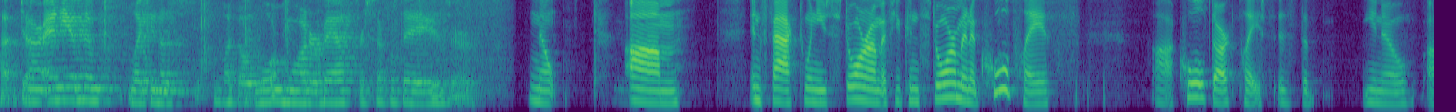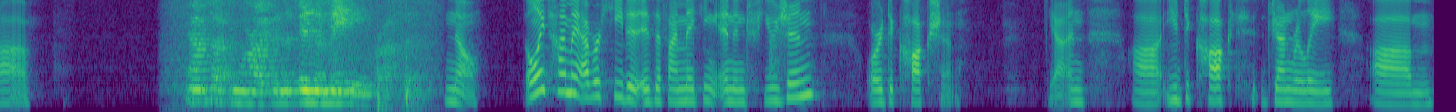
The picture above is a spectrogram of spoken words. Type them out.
Uh, Are any of them like in a, like a warm water bath for several days or? Nope. Um, in fact, when you store them, if you can store them in a cool place, uh, cool, dark place is the, you know, uh, And I'm talking more like in the, in the making process. no. The only time I ever heat it is if I'm making an infusion or a decoction. Yeah, and uh, you decoct generally, um,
